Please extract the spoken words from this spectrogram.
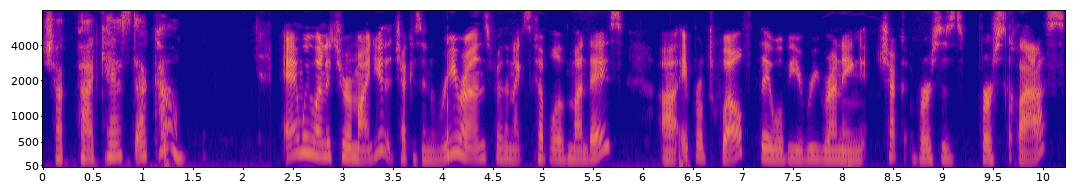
chuckpodcast.com. And we wanted to remind you that Chuck is in reruns for the next couple of Mondays. Uh, April 12th, they will be rerunning Chuck versus First Class.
